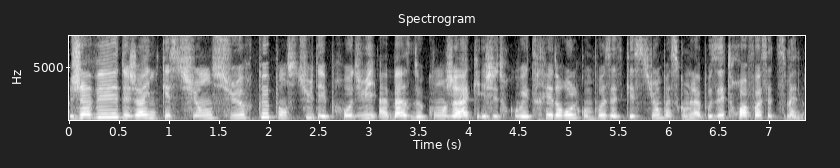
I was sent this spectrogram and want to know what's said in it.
J'avais déjà une question sur que penses-tu des produits à base de konjac et j'ai trouvé très drôle qu'on pose cette question parce qu'on me l'a posée trois fois cette semaine.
